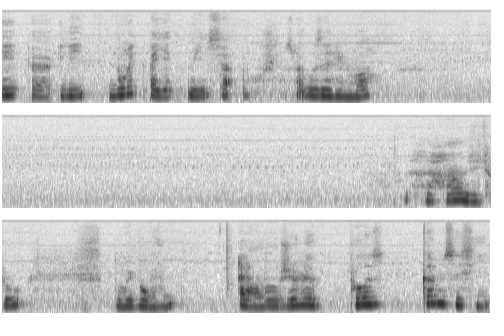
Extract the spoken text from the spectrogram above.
Et euh, il est bourré de paillettes. Mais ça, je pense pas que vous allez le voir. Rien du tout. Donc pour vous. Alors donc je le pose comme ceci.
